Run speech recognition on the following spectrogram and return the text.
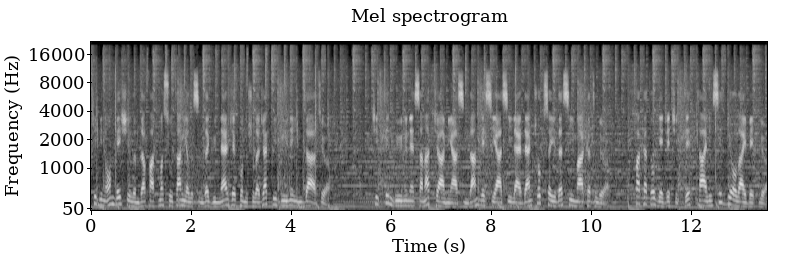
2015 yılında Fatma Sultan Yalısı'nda günlerce konuşulacak bir düğüne imza atıyor. Çiftin düğününe sanat camiasından ve siyasilerden çok sayıda sima katılıyor. Fakat o gece çifti, talihsiz bir olay bekliyor.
